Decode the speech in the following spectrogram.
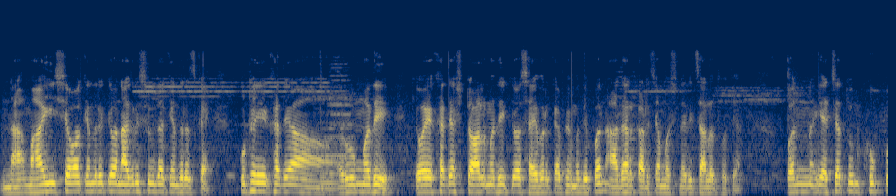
ना माई सेवा केंद्र किंवा नागरी सुविधा केंद्रच काय? कुठे एखाद्या रूममध्ये किंवा एखाद्या स्टॉलमध्ये किंवा सायबर कॅफेमध्ये पण आधार कार्डच्या मशिनरी चालत होत्या. पण याच्यातून खूप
